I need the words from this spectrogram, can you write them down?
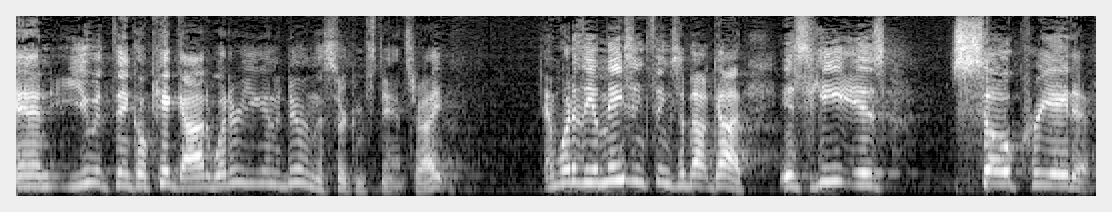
And you would think, okay, God, what are you going to do in this circumstance, right? And one of the amazing things about God is He is so creative.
